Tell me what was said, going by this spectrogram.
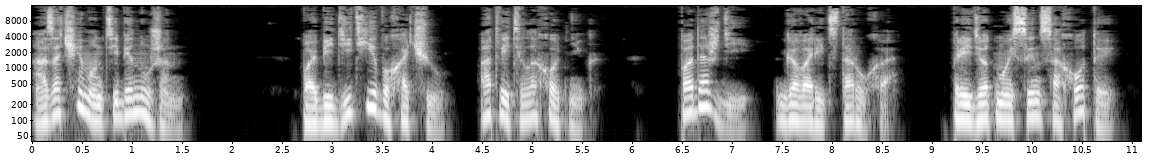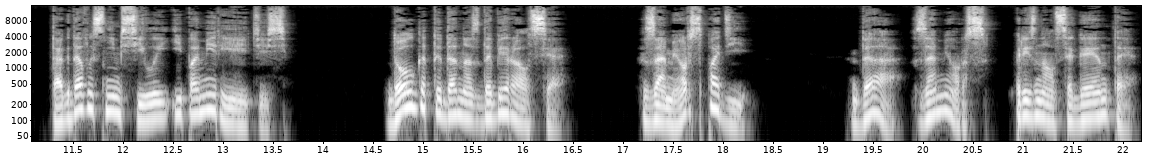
А зачем он тебе нужен?» «Победить его хочу», — ответил охотник. «Подожди», — говорит старуха. «Придет мой сын с охоты, тогда вы с ним силой и померяетесь. Долго ты до нас добирался? Замерз, поди? Да, замерз, признался ГНТ.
